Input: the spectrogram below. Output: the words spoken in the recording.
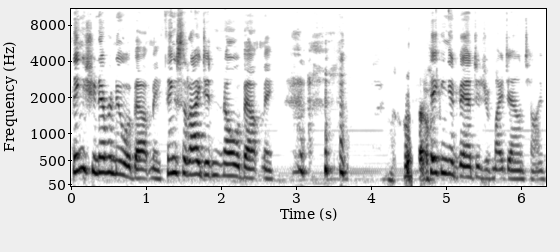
things you never knew about me, things that I didn't know about me. Taking advantage of my downtime.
